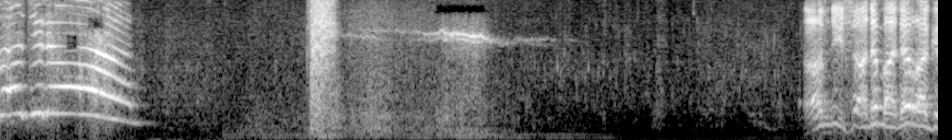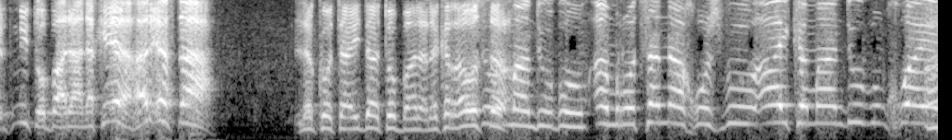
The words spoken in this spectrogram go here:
ڕاگیران. ئەم نیشانە مانای ڕاگرتنی تۆپبارانەکەیە هەر ئێستا لە کۆتاییدا تۆ بارانەکە ڕاوەستە ماندوو بووم ئەمڕۆ چەند ناخۆش بوو ئای کە ماندوو بووم خوایە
